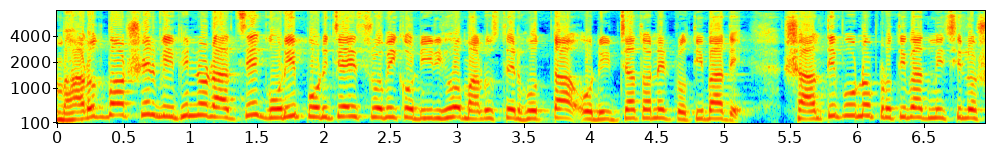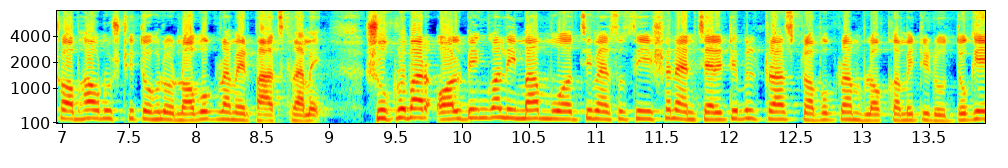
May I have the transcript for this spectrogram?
ভারতবর্ষের বিভিন্ন রাজ্যে গরিব পরিযায়ী শ্রমিক ও নিরীহ মানুষদের হত্যা ও নির্যাতনের প্রতিবাদে শান্তিপূর্ণ প্রতিবাদ মিছিল সভা অনুষ্ঠিত হল নবগ্রামের পাঁচ গ্রামে শুক্রবার অল বেঙ্গল ইমাম মুয়াজ্জিম association and charitable trust Nabagram block কমিটির উদ্যোগে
